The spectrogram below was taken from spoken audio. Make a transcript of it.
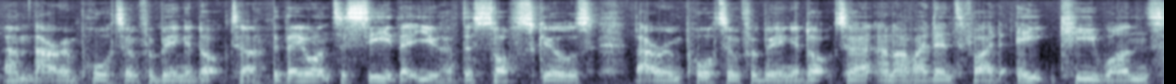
um, that are important for being a doctor. They want to see that you have the soft skills that are important for being a doctor and I've identified eight key ones.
